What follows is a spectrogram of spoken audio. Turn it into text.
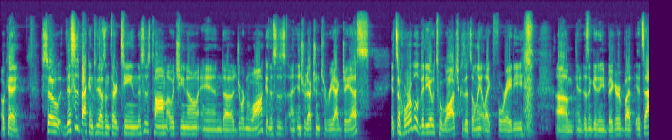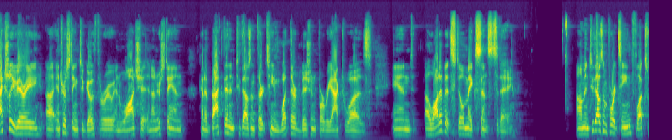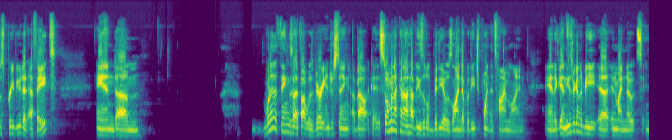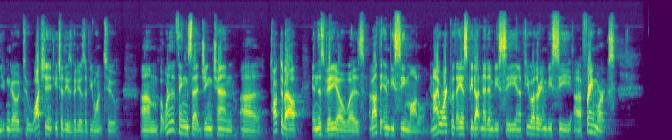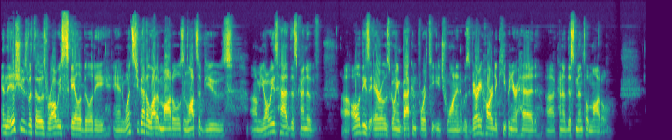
Okay. So this is back in 2013. This is Tom Occhino and uh, Jordan Walke, and this is an introduction to React.js. It's a horrible video to watch because it's only at like 480 um, and it doesn't get any bigger, but it's actually very uh, interesting to go through and watch it and understand kind of back then in 2013 what their vision for React was. And a lot of it still makes sense today. Um, in 2014, Flux was previewed at F8. And um, one of the things I thought was very interesting about, okay, so I'm going to kind of have these little videos lined up with each point in the timeline. And again, these are going to be uh, in my notes, and you can go to watch each of these videos if you want to. Um, but one of the things that Jing Chen uh, talked about in this video was about the MVC model. And I worked with ASP.NET MVC and a few other MVC uh, frameworks. And the issues with those were always scalability. And once you got a lot of models and lots of views, um, you always had this kind of, uh, all of these arrows going back and forth to each one, and it was very hard to keep in your head uh, kind of this mental model.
